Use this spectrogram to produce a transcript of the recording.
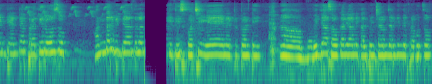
ఏంటి అంటే ప్రతిరోజు అందరి విద్యార్థులను తీసుకొచ్చి ఏ అయినటువంటి విద్యా సౌకర్యాన్ని కల్పించడం జరిగింది ప్రభుత్వం.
